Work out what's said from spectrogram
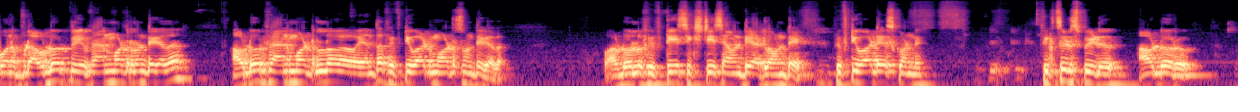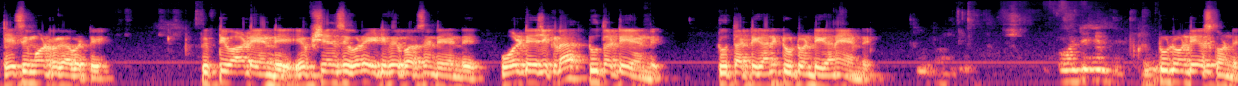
పోనీ ఇప్పుడు అవుట్డోర్ ఫ్యాన్ మోటార్ ఉంటాయి కదా. అవుట్డోర్ ఫ్యాన్ మోటార్లో ఎంత? ఫిఫ్టీ వాట్ మోటార్స్ ఉంటాయి కదా. అవుట్డోర్లో ఫిఫ్టీ సిక్స్టీ సెవెంటీ అట్లా ఉంటాయి. ఫిఫ్టీ వాట్ వేసుకోండి. Fixed speed outdoor AC motor కాబట్టి ఫిఫ్టీ వాట్ వేయండి. ఎఫిషియన్సీ కూడా ఎయిటీ ఫైవ్ పర్సెంట్ వేయండి. వోల్టేజ్ ఇక్కడ టూ థర్టీ వేయండి. టూ థర్టీ కానీ టూ ట్వంటీ కానీ వేయండి. టూ ట్వంటీ వేసుకోండి.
